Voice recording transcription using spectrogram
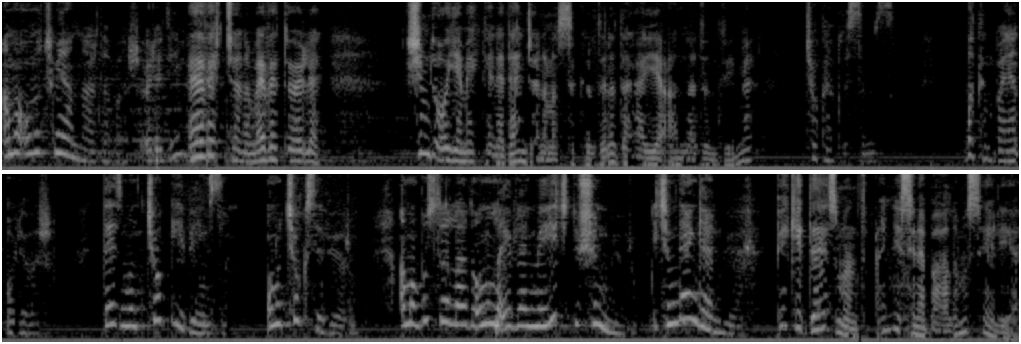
Ama unutmayanlar da var öyle değil mi? Evet canım evet öyle. Şimdi o yemekte neden canımın sıkıldığını daha iyi anladın değil mi? Çok haklısınız. Bakın Bayan Oliver. Desmond çok iyi bir insan. Onu çok seviyorum. Ama bu sıralarda onunla evlenmeyi hiç düşünmüyorum. İçimden gelmiyor. Peki Desmond annesine bağlı mı Celia?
